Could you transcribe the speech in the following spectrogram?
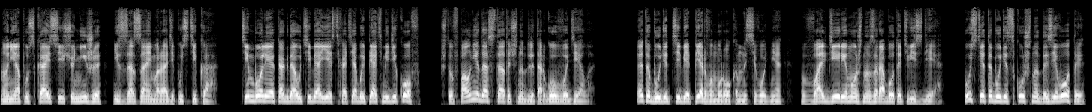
но не опускайся еще ниже из-за займа ради пустяка. Тем более, когда у тебя есть хотя бы пять медиков, что вполне достаточно для торгового дела. Это будет тебе первым уроком на сегодня. В Вальдире можно заработать везде. Пусть это будет скучно до зевоты,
